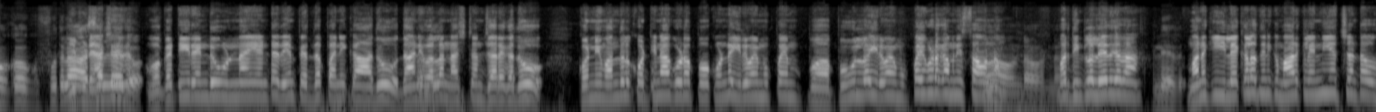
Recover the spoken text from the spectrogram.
ఒక్కొక్క పూతలో లేదు. ఒకటి రెండు ఉన్నాయి అంటే అదేం పెద్ద పని కాదు. దానివల్ల నష్టం జరగదు. కొన్ని మందులు కొట్టినా కూడా పోకుండా ఇరవై ముప్పై పువ్వుల్లో ఇరవై ముప్పై కూడా గమనిస్తా ఉన్నాం. మరి దీంట్లో లేదు కదా? లేదు. మనకి ఈ లెక్కలో దీనికి మార్కులు ఎన్ని ఇవ్వచ్చు అంటావు?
